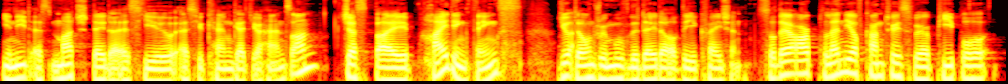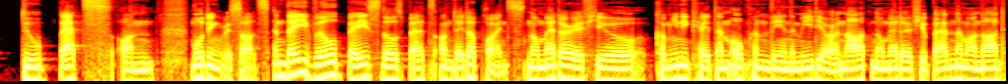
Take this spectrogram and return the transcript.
you need as much data as you as you can get your hands on. Just by hiding things, you don't remove the data of the equation. So there are plenty of countries where people do bets on voting results and they will base those bets on data points no matter if you communicate them openly in the media or not no matter if you ban them or not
